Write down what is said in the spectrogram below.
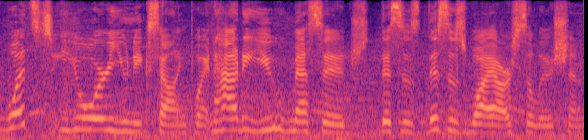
what's your unique selling point? How do you message, this is, this is why our solution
